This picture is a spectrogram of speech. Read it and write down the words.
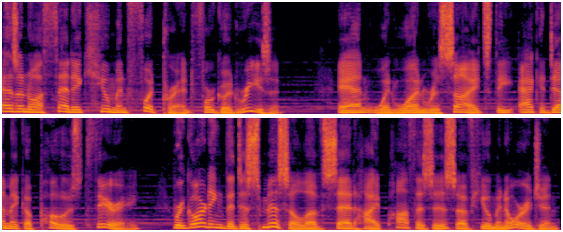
as an authentic human footprint for good reason. And when one recites the academic opposed theory regarding the dismissal of said hypothesis of human origin,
